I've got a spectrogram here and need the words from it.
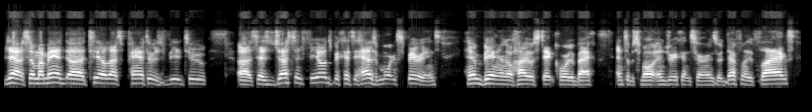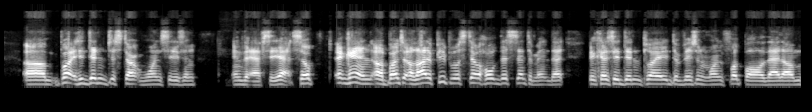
yeah, so my man uh, TLS Panthers V2 uh, says Justin Fields because he has more experience. Him being an Ohio State quarterback and some small injury concerns are definitely flags. Um, but he didn't just start one season in the FCS. So again, a bunch of a lot of people still hold this sentiment that because he didn't play Division One football, that um,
